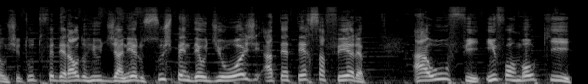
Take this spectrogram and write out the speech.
o Instituto Federal do Rio de Janeiro, suspendeu de hoje até terça-feira a UF informou que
